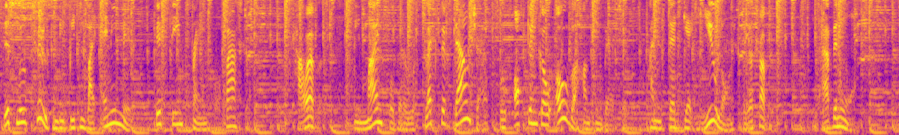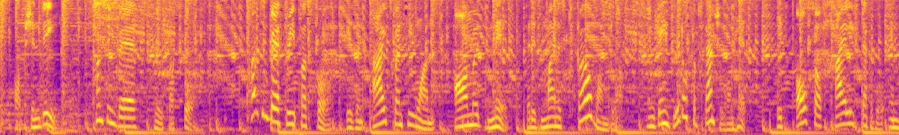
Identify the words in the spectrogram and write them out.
This move too can be beaten by any mid 15 frames or faster. However, be mindful that a reflexive down jab will often go over Hunting Bear 2 and instead get you launched for your troubles. You have been warned. Option D, Hunting Bear 3 plus 4. Hunting Bear 3 plus 4 is an I-21 armored mid that is minus 12 on block and gains little substantial on hit. It's also highly steppable in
